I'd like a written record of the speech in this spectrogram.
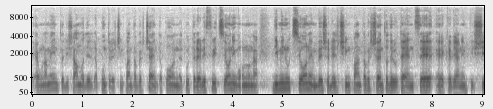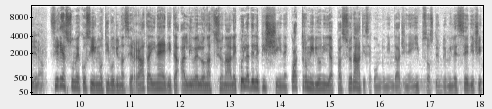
È un aumento diciamo, del, appunto, del 50% con tutte le restrizioni, con una diminuzione invece del 50% delle utenze eh, che viene in piscina. Si riassume così il motivo di una serrata inedita a livello nazionale, quella delle piscine. 4 milioni di appassionati, secondo un'indagine Ipsos del 2016,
